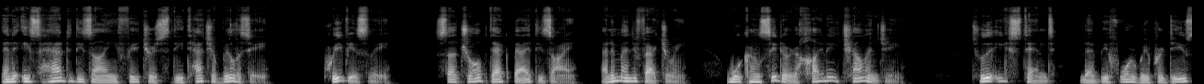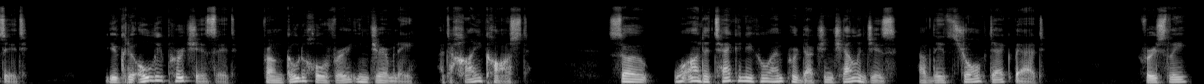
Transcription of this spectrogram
And its head design features detachability. Previously, such drop deck bed design and manufacturing were considered highly challenging to the extent that before we produce it, you could only purchase it from Goldhofer in Germany at a high cost. So, what are the technical and production challenges of this drop deck bed? Firstly,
